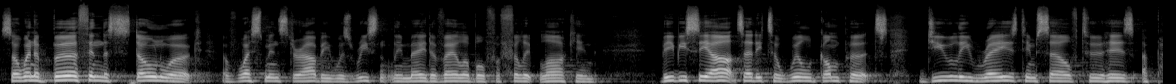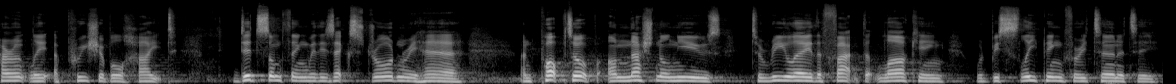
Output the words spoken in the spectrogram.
So, when a berth in the stonework of Westminster Abbey was recently made available for Philip Larkin, BBC Arts editor Will Gompertz duly raised himself to his apparently appreciable height, did something with his extraordinary hair, and popped up on national news to relay the fact that Larkin would be sleeping for eternity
